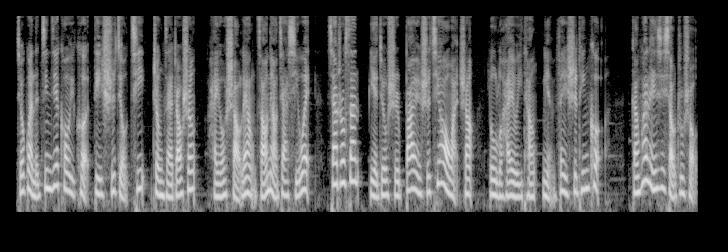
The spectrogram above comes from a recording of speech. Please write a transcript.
酒馆的进阶口语课第十九期正在招生，还有少量早鸟架席位。下周三，也就是八月十七号晚上，露露还有一堂免费试听课，赶快联系小助手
